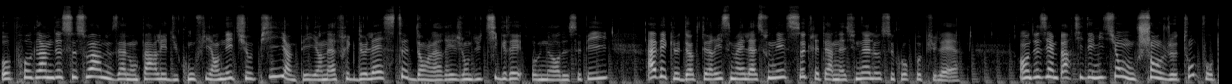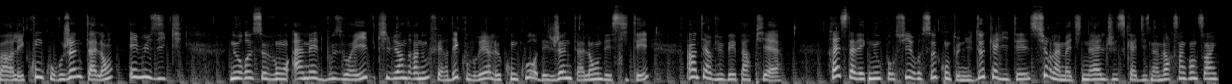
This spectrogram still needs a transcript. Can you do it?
Au programme de ce soir, nous allons parler du conflit en Éthiopie, un pays en Afrique de l'Est, dans la région du Tigré, au nord de ce pays, avec le docteur Ismaël Assouné, secrétaire national au Secours populaire. En deuxième partie d'émission, on change de ton pour parler concours jeunes talents et musique. Nous recevons Ahmed Bouzouaïd qui viendra nous faire découvrir le concours des jeunes talents des cités, interviewé par Pierre. Reste avec nous pour suivre ce contenu de qualité sur la matinale jusqu'à 19h55.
